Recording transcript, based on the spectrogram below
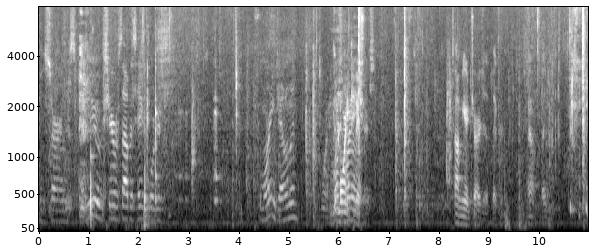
concerns. Review of Sheriff's Office headquarters. Good morning, gentlemen. Good morning, Commissioners. Tom, you're in charge of the clicker. Oh, thank you.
